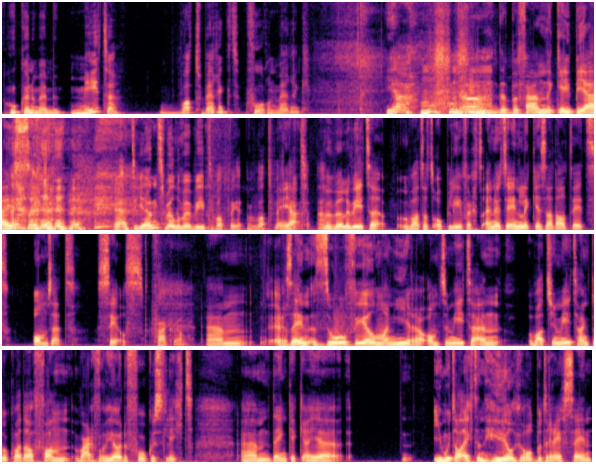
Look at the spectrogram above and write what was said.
Hoe kunnen we meten wat werkt voor een merk? Ja, ja de befaamde KPI's. Ja, at the end willen we weten wat, we, wat werkt. ja, we En willen weten wat het oplevert. En uiteindelijk is dat altijd omzet, sales. Vaak wel. Ehm, er zijn zoveel manieren om te meten en wat je meet hangt ook wat af van waar voor jou de focus ligt, Ehm, denk ik. En je, je moet al echt een heel groot bedrijf zijn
